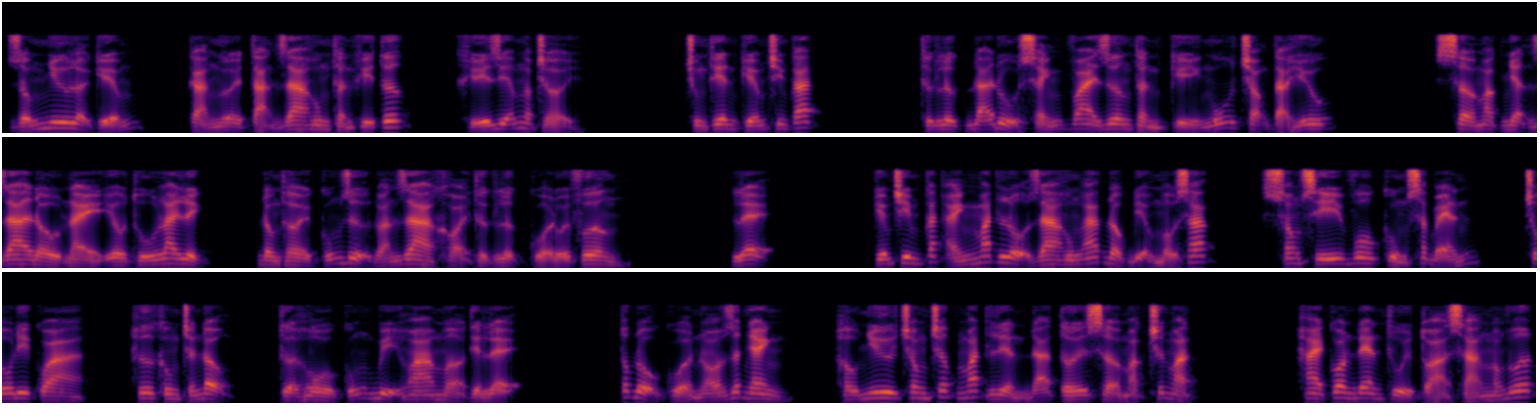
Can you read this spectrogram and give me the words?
giống như lợi kiếm, cả người tản ra hung thần khí tức, khí diễm ngập trời. Trung thiên kiếm chim cắt. Thực lực đã đủ sánh vai dương thần kỳ ngũ trọng tả hữu. Sở mặc nhận ra đầu này yêu thú lai lịch, đồng thời cũng dự đoán ra khỏi thực lực của đối phương. Lệ. Kiếm chim cắt ánh mắt lộ ra hung ác độc địa màu sắc, song xí vô cùng sắc bén, chỗ đi qua, hư không chấn động, tựa hồ cũng bị hoa mở tiền lệ. Tốc độ của nó rất nhanh, hầu như trong chớp mắt liền đã tới sở mặc trước mặt. Hai con đen thủi tỏa sáng nóng vớt,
